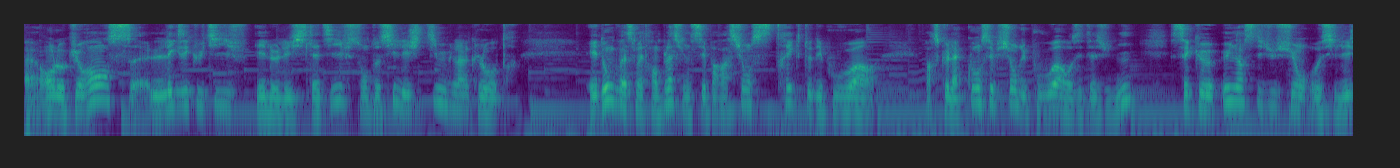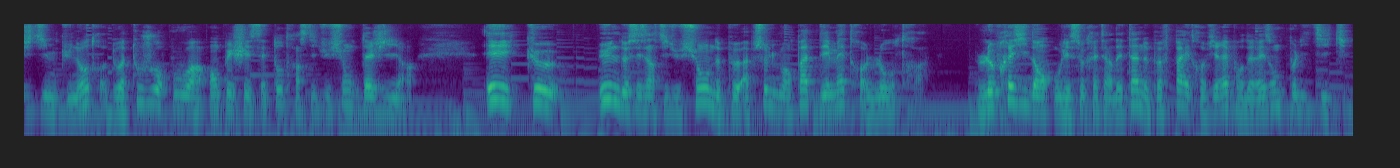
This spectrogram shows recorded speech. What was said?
Euh, en l'occurrence, l'exécutif et le législatif sont aussi légitimes l'un que l'autre. Et donc va se mettre en place une séparation stricte des pouvoirs. Parce que la conception du pouvoir aux États-Unis, c'est que une institution aussi légitime qu'une autre doit toujours pouvoir empêcher cette autre institution d'agir. Et que une de ces institutions ne peut absolument pas démettre l'autre. Le président ou les secrétaires d'État ne peuvent pas être virés pour des raisons politiques.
